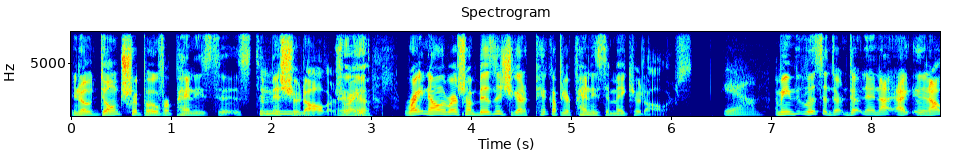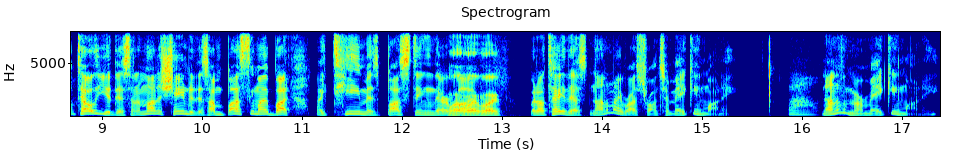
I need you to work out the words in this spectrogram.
you know, don't trip over pennies to, to miss your dollars, Yeah, right? yeah. Right now in the restaurant business, you got to pick up your pennies to make your dollars. Yeah. I mean, listen, there- there- and I, I and I'll tell you this, and I'm not ashamed of this. I'm busting my butt. My team is busting their Right, butt. right, right. But I'll tell you this: none of my restaurants are making money. Wow. None of them are making money.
